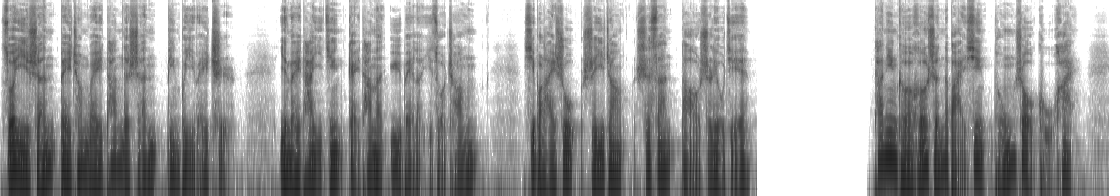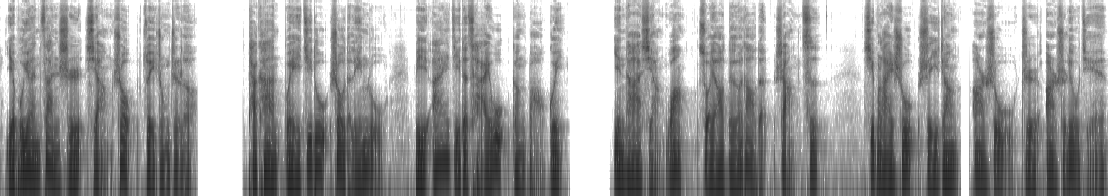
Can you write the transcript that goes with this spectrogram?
所以神被称为他们的神，并不以为耻，因为他已经给他们预备了一座城。希伯来书十一章十三到十六节。他宁可和神的百姓同受苦害，也不愿暂时享受最终之乐。他看为基督受的凌辱，比埃及的财物更宝贵，因他想望所要得到的赏赐。希伯来书十一章二十五至二十六节。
